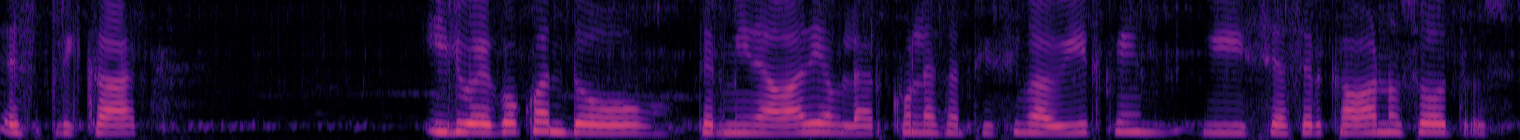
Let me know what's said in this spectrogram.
explicar. Y luego cuando terminaba de hablar con la Santísima Virgen y se acercaba a nosotros,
